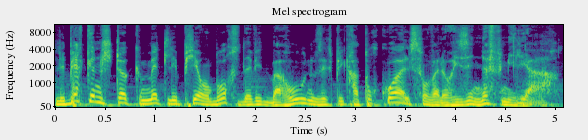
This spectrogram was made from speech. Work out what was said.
les Birkenstock mettent les pieds en bourse. David Barou nous expliquera pourquoi elles sont valorisées 9 milliards.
